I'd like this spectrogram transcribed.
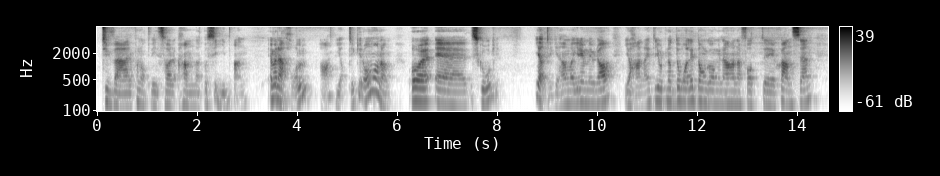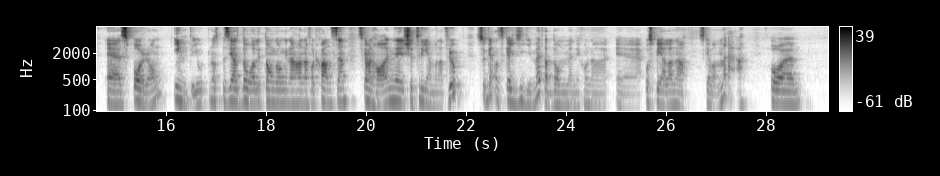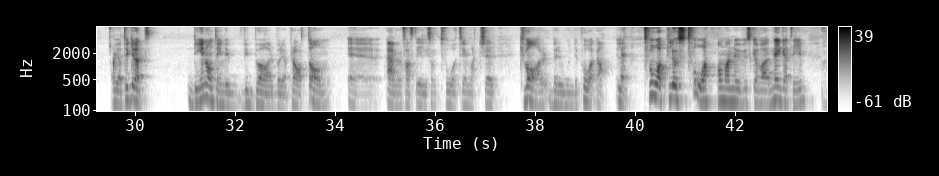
tyvärr på något vis har hamnat på sidan. Jag menar, Holm. Ja, jag tycker om honom. Och eh, Skog. Jag tycker han var grym idag. Ja, han har inte gjort något dåligt de gångerna han har fått eh, chansen. Eh, Sporrong, inte gjort något speciellt dåligt de gångerna han har fått chansen. Ska man ha en eh, 23-mannatrupp så ganska givet att de människorna eh, och spelarna ska vara med. Och, eh, och jag tycker att det är någonting vi, vi bör börja prata om eh, även fast det är liksom två, tre matcher kvar beroende på, ja, eller två plus två om man nu ska vara negativ.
